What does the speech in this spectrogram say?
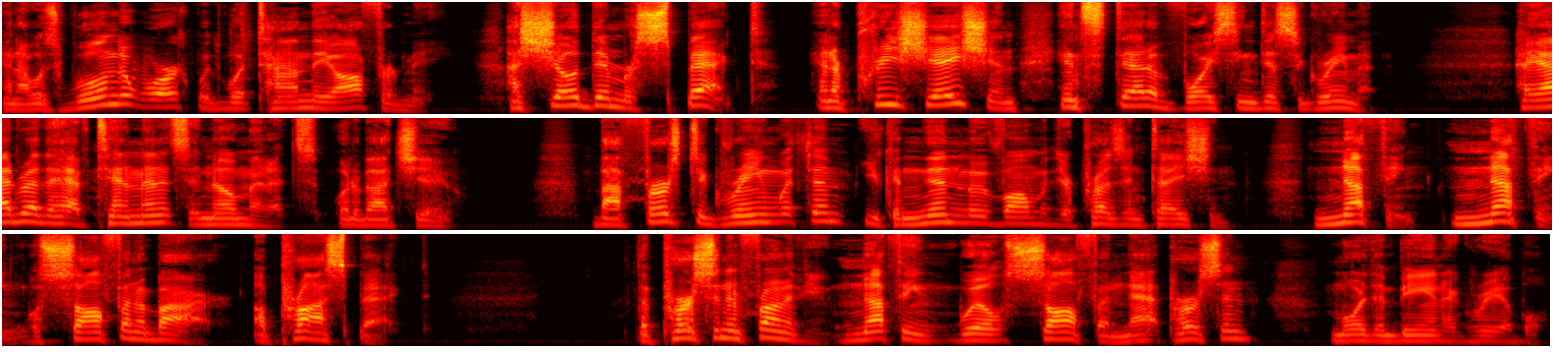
and I was willing to work with what time they offered me. I showed them respect and appreciation instead of voicing disagreement. Hey, I'd rather have 10 minutes than no minutes. What about you? By first agreeing with them, you can then move on with your presentation. Nothing, nothing will soften a buyer, a prospect, the person in front of you. Nothing will soften that person more than being agreeable.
